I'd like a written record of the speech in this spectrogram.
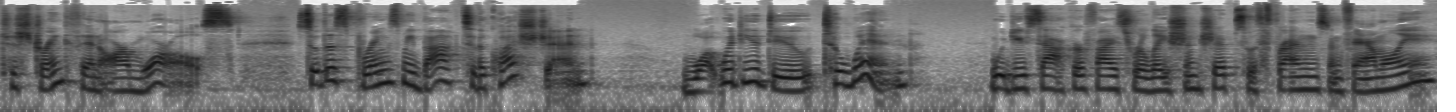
to strengthen our morals. So, this brings me back to the question what would you do to win? Would you sacrifice relationships with friends and family?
